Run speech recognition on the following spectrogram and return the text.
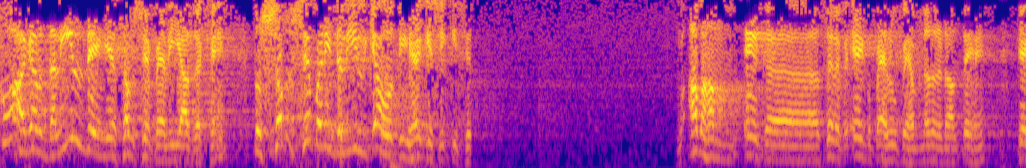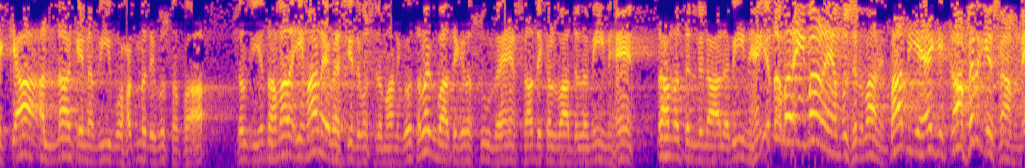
کو اگر دلیل دیں گے، سب سے پہلے یاد رکھیں تو سب سے بڑی دلیل کیا ہوتی ہے کسی کی سے اب ہم ایک، صرف ایک پہلو پہ ہم نظر ڈالتے ہیں کہ کیا اللہ کے نبی محمد مصطفیٰ یہ تو ہمارا ایمان ہے ویسے تو مسلمان کے تو الگ بات ہے کہ رسول ہیں، صادق الواد المین ہیں، رحمت اللہ علمین ہیں، یہ تو ہمارا ایمان ہے، ہم مسلمان ہیں۔ بات یہ ہے کہ کافر کے سامنے،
